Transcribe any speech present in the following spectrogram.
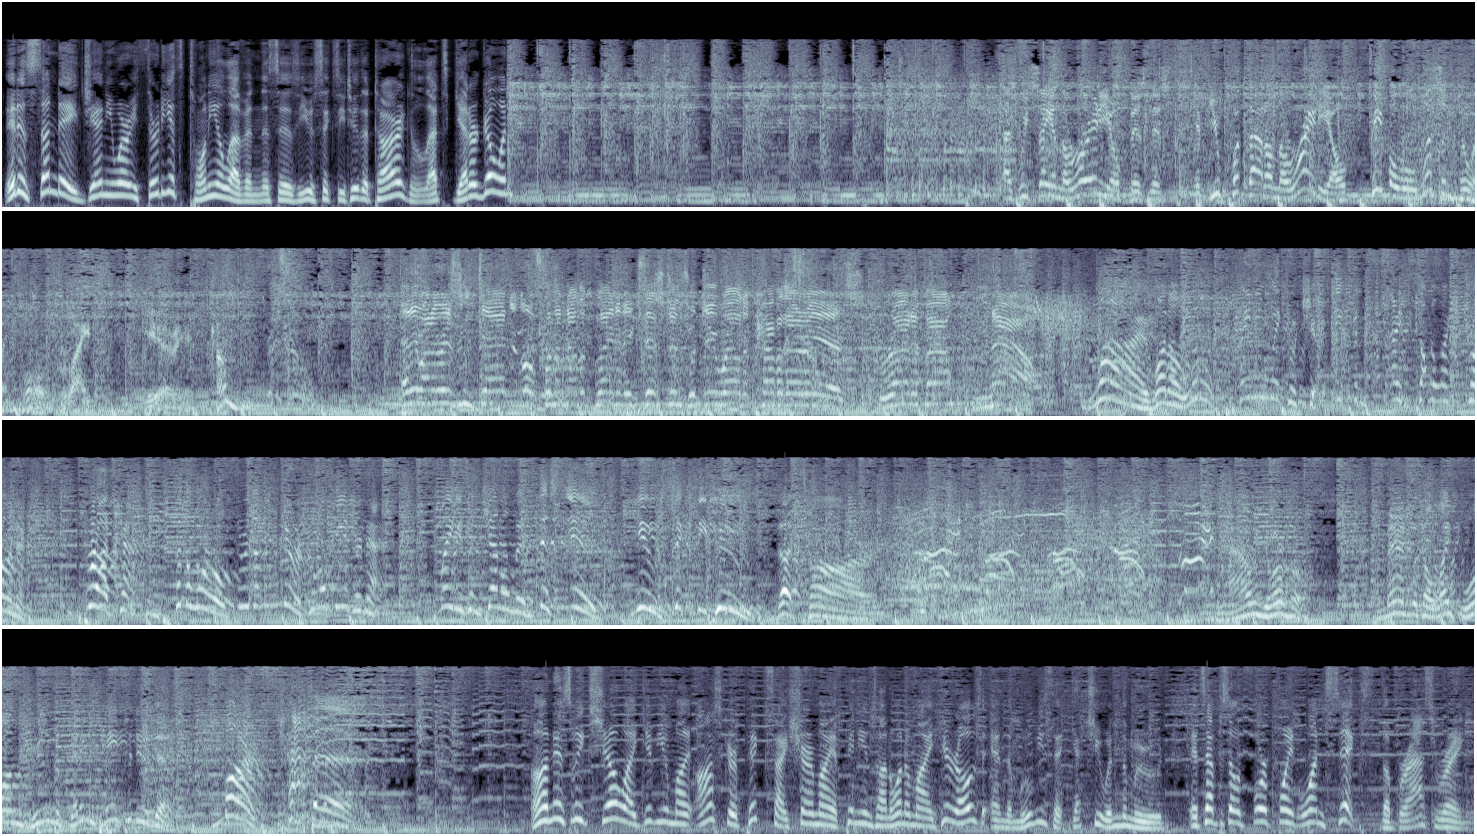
It is Sunday, January 30th, 2011. This is U62 The Targ. Let's get her going. As we say in the radio business, if you put that on the radio, people will listen to it. All right, here it comes. Anyone who isn't dead or from another plane of existence would do well to cover their ears right about now. Live on a little tiny microchip some electronics. Broadcasting to the world through the miracle of the internet. Ladies and gentlemen, this is U62 The Targ. Now your host, a man with a lifelong dream of getting paid to do this, Mark Pappas. On this week's show, I give you my Oscar picks, I share my opinions on one of my heroes, and the movies that get you in the mood. It's episode 4.16, The Brass Ring.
